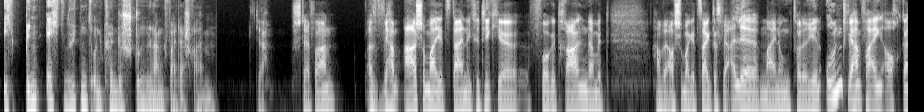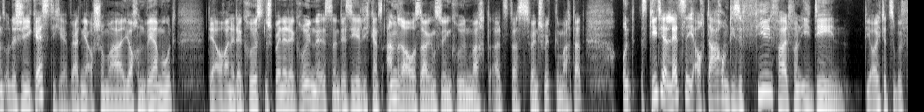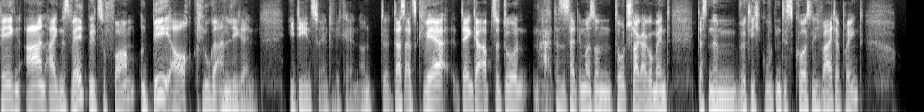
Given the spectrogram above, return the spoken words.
Ich bin echt wütend und könnte stundenlang weiterschreiben. Ja, Stefan, also wir haben A schon mal jetzt deine Kritik hier vorgetragen, damit haben wir auch schon mal gezeigt, dass wir alle Meinungen tolerieren. Und wir haben vor allem auch ganz unterschiedliche Gäste hier. Wir hatten ja auch schon mal Jochen Wermuth, der auch einer der größten Spender der Grünen ist und der sicherlich ganz andere Aussagen zu den Grünen macht, als das Sven Schmidt gemacht hat. Und es geht ja letztlich auch darum, diese Vielfalt von Ideen die euch dazu befähigen, A, ein eigenes Weltbild zu formen und B, auch kluge Anlegerideen zu entwickeln. Und äh, das als Querdenker abzutun, das ist halt immer so ein Totschlagargument, das einem wirklich guten Diskurs nicht weiterbringt.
